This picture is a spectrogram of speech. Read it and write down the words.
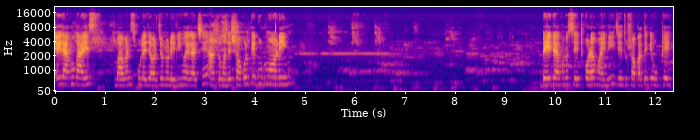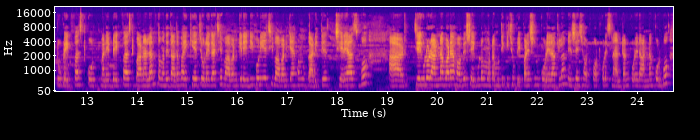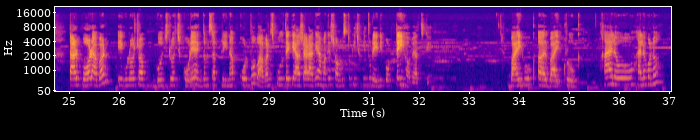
এই দেখো গাইস বাবান স্কুলে যাওয়ার জন্য রেডি হয়ে গেছে, আর তোমাদের সকলকে গুড মর্নিং বেড এখনও সেট করা হয়নি। যেহেতু সকাল থেকে উঠে একটু ব্রেকফাস্ট মানে ব্রেকফাস্ট বানালাম। তোমাদের দাদাভাই খেয়ে চলে গেছে। বাবানকে রেডি করিয়েছি। বাবানকে এখন গাড়িতে ছেড়ে আসব। আর যেগুলো রান্না বাড়া হবে, সেগুলো মোটামুটি কিছু প্রিপারেশন করে রাখলাম। এসে ঝটপট করে স্নান টান করে রান্না করব। তারপর আবার এগুলো সব গোছ টোচ করে একদম সব ক্লিন আপ করব। বাবার স্কুল থেকে আসার আগে আমাকে সমস্ত কিছু কিন্তু রেডি করতেই হবে আজকে। By hook R by crook hello hello বলো।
